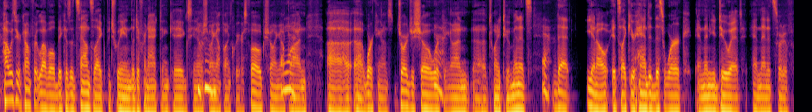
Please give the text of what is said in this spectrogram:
How was your comfort level? Because it sounds like between the different acting gigs, you know, showing up on Queer as Folk, showing up Mm-hmm. Oh, yeah. on uh, uh, working on George's show, working on uh, 22 Minutes, Yeah. that, you know, it's like you're handed this work and then you do it and then it's sort of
